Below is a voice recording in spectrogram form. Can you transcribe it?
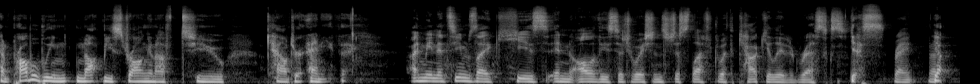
and probably not be strong enough to counter anything. I mean, it seems like he's in all of these situations just left with calculated risks. Yes. Right? Yep.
